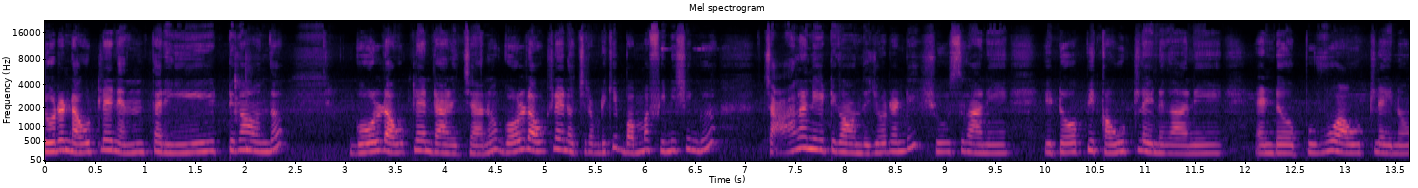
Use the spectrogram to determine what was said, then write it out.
చూడండి అవుట్లైన్ ఎంత నీట్గా ఉందో. గోల్డ్ అవుట్లైన్ రానిచ్చాను. గోల్డ్ అవుట్లైన్ వచ్చినప్పటికి బొమ్మ ఫినిషింగ్ చాలా నీట్గా ఉంది. చూడండి షూస్ కానీ ఈ టోపీకి అవుట్లైన్ కానీ అండ్ పువ్వు అవుట్లైను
